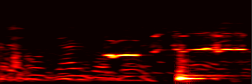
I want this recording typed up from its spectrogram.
ढोलकी वाले सर ढोलकी वाले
